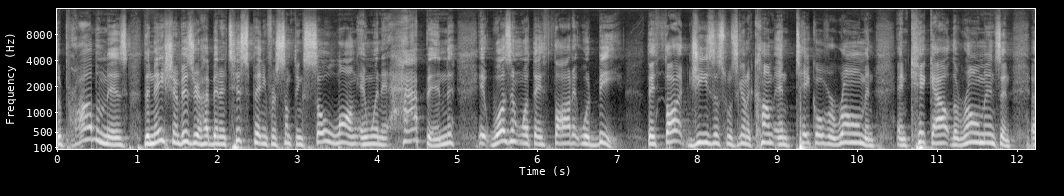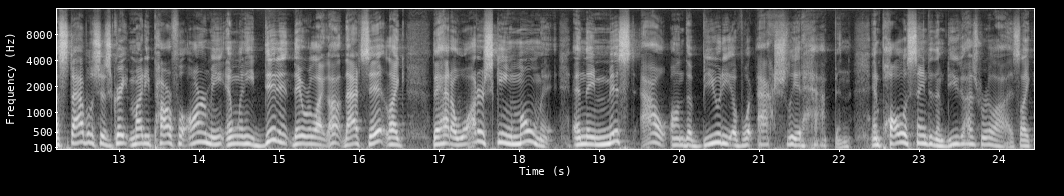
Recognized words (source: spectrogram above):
The problem is the nation of Israel had been anticipating for something so long, and when it happened, it wasn't what they thought it would be. They thought Jesus was going to come and take over Rome and, and kick out the Romans and establish this great, mighty, powerful army. And when he didn't, they were like, oh, that's it. Like they had a water skiing moment and they missed out on the beauty of what actually had happened. And Paul is saying to them, Do you guys realize, like,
